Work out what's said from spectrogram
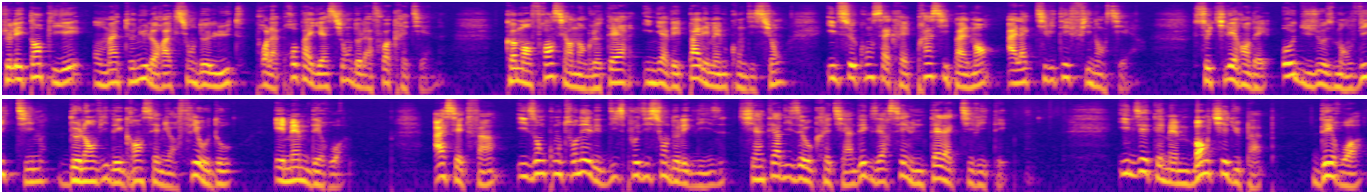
que les Templiers ont maintenu leur action de lutte pour la propagation de la foi chrétienne. Comme en France et en Angleterre, il n'y avait pas les mêmes conditions, ils se consacraient principalement à l'activité financière ce qui les rendait odieusement victimes de l'envie des grands seigneurs féodaux et même des rois. À cette fin, ils ont contourné les dispositions de l'Église qui interdisaient aux chrétiens d'exercer une telle activité. Ils étaient même banquiers du pape, des rois,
